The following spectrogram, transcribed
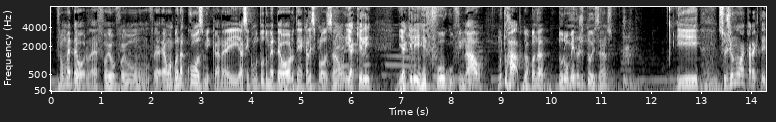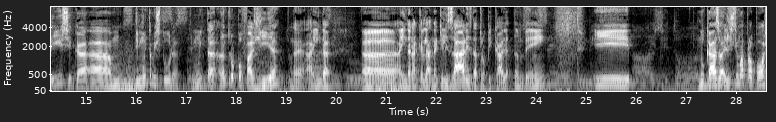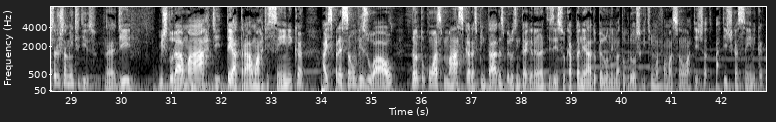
foi um meteoro, né? Foi, foi um, foi- é uma banda cósmica, né? E assim como todo meteoro, tem aquela explosão e aquele, e aquele refugo final muito rápido. A banda durou menos de dois anos. E surgiu numa característica ah, de muita mistura, de muita antropofagia, né? ainda ah, ainda naquela, naqueles ares da Tropicália também. E no caso, eles tinham uma proposta justamente disso, né? De misturar uma arte teatral, uma arte cênica, a expressão visual, tanto com as máscaras pintadas pelos integrantes, isso capitaneado pelo Ney Mato Grosso, que tinha uma formação artista, artística cênica,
